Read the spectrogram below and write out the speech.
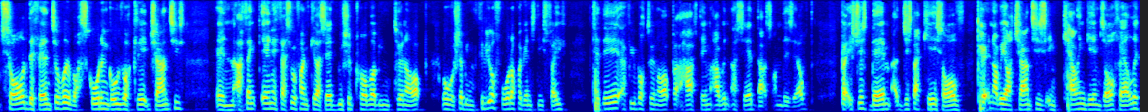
solid defensively. We're scoring goals, we're creating chances. And I think any Thistle fan could have said we should probably have been 2 0 up. Well, we should have been 3 or 4 up against these five. Today, if we were 2 0 up at half time, I wouldn't have said that's undeserved. But it's just them, just a case of putting away our chances and killing games off early.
